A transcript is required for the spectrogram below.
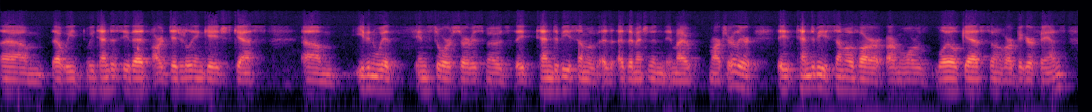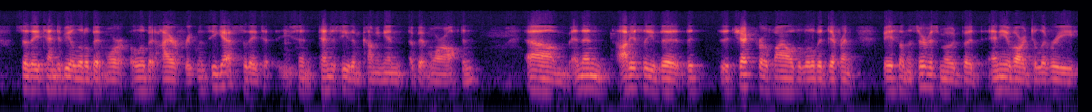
um, that we tend to see that our digitally engaged guests, even with in-store service modes, they tend to be some of, as I mentioned in my remarks earlier, they tend to be some of our more loyal guests, some of our bigger fans. So they tend to be a little bit more, a little bit higher frequency guests. So they you tend to see them coming in a bit more often. Um, and then obviously, the check profile is a little bit different based on the service mode, but any of our delivery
